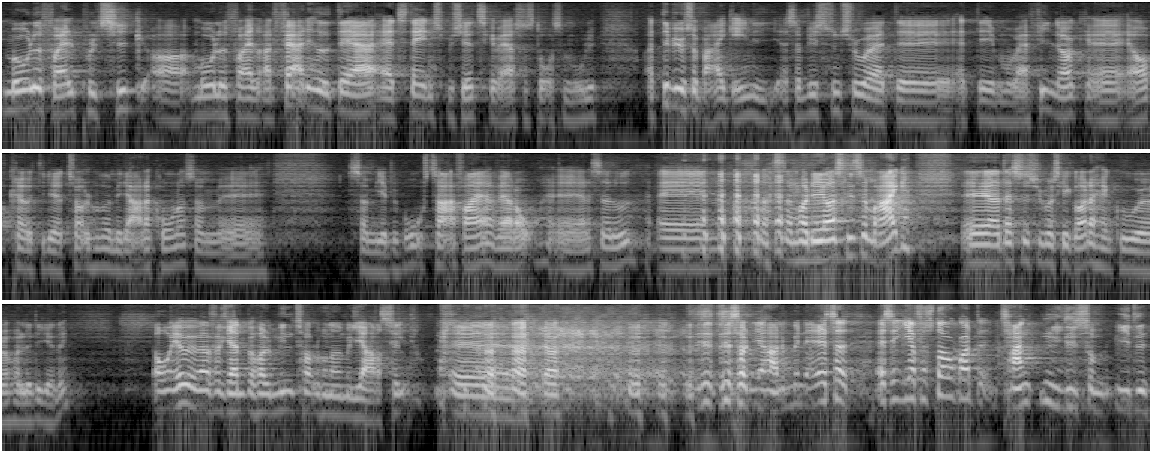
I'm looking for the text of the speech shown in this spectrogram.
målet for al politik og målet for al retfærdighed, det er, at statens budget skal være så stort som muligt. Og det er vi jo så bare ikke enige i. Altså, vi synes jo, at, øh, at det må være fint nok øh, at opkræve de der 1200 milliarder kroner, som, øh, som Jeppe Brugs tager fra jer hvert år, øh, er der sidder derude. Øh, og så må det også ligesom række, øh, og der synes vi måske godt, at han kunne øh, holde lidt igen. Ikke? Og jeg vil i hvert fald gerne beholde mine 1200 milliarder selv. øh, ja. det, det er sådan, jeg har det. Men altså, altså, jeg forstår godt tanken ligesom i det,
